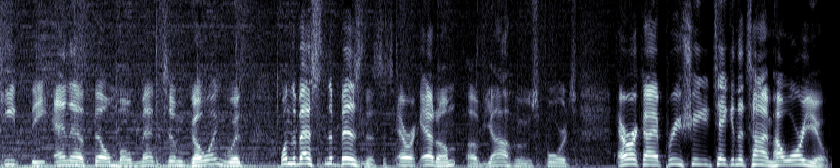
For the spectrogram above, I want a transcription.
keep the NFL momentum going with one of the best in the business. It's Eric Edholm of Yahoo Sports. Eric, I appreciate you taking the time. How are you?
